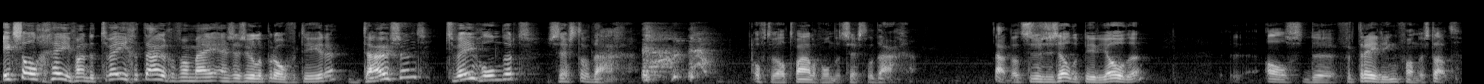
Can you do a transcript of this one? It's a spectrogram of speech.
Ik zal geven aan de twee getuigen van mij en zij zullen profiteren 1260 dagen. Oftewel 1260 dagen. Nou, dat is dus dezelfde periode als de vertreding van de stad.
